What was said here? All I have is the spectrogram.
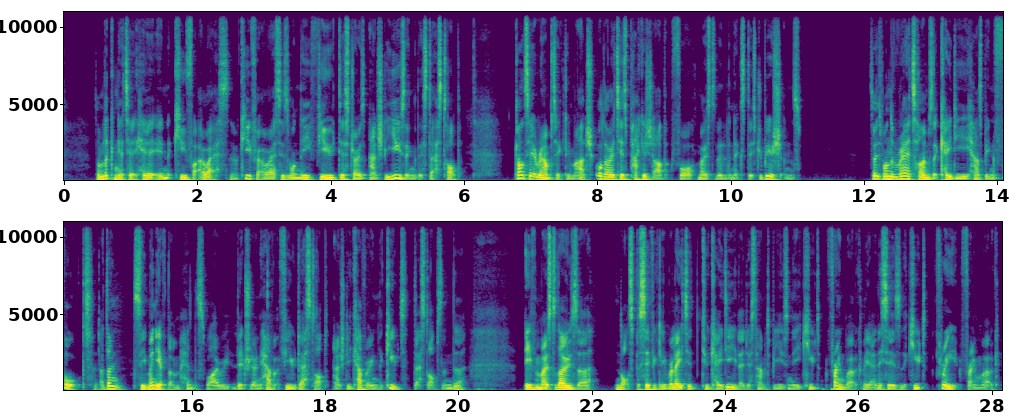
So I'm looking at it here in Q4OS. Now Q4OS is one of the few distros actually using this desktop. Can't see it around particularly much although it is packaged up for most of the Linux distributions. So it's one of the rare times that KDE has been forked. I don't see many of them, hence why we literally only have a few desktops actually covering the Qt desktops. And uh, even most of those are not specifically related to KDE, they just happen to be using the Qt framework. But yeah, this is the Qt 3 framework.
